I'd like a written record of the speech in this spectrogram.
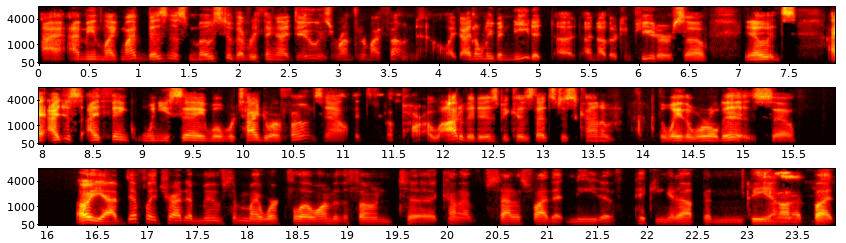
I, I, mean, like my business, most of everything I do is run through my phone now. Like I don't even need a, a, another computer. So, you know, it's I, I, just I think when you say, well, we're tied to our phones now, it's a, part, a lot of it is because that's just kind of the way the world is. So. Oh yeah, I've definitely tried to move some of my workflow onto the phone to kind of satisfy that need of picking it up and being yeah. on it. But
